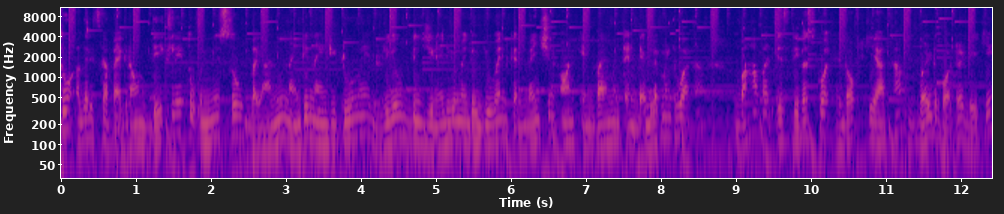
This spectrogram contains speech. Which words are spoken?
तो अगर इसका बैकग्राउंड देख ले तो उन्नीस सौ में रियो डी जिनेरियो में जो UN convention on environment and development हुआ था वहाँ पर इस दिवस को एडॉप्ट किया था वर्ल्ड वाटर डे के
